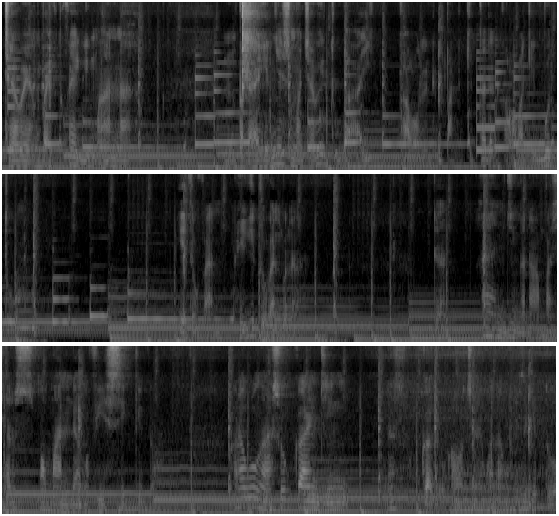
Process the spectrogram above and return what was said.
cewek yang baik tuh kayak gimana? Dan pada akhirnya semua cewek itu baik nggak suka anjing. Gak suka tuh kalau cewek mana fisik itu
